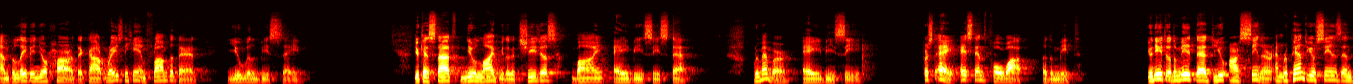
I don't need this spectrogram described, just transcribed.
and believe in your heart that God raised him from the dead, you will be saved. You can start new life with Jesus by ABC step. Remember ABC. First A. A stands for what? Admit. You need to admit that you are a sinner and repent your sins and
